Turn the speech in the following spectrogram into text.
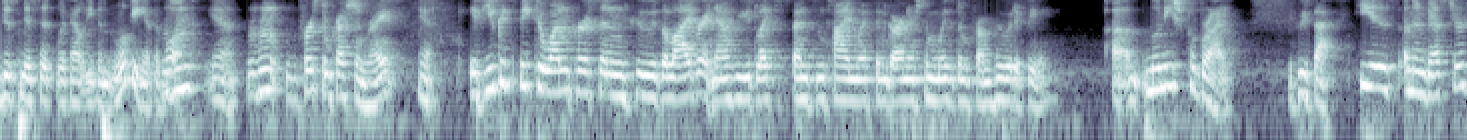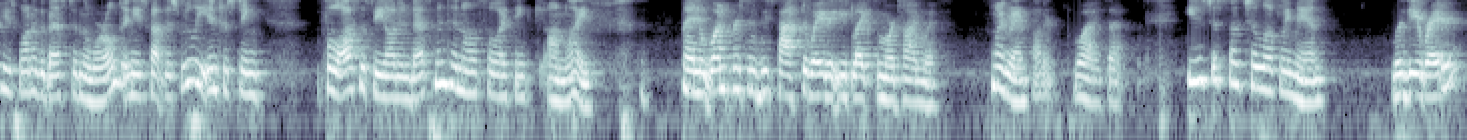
dismiss it without even looking at the book. Mm-hmm. Yeah, First impression, right? yeah. If you could speak to one person who's alive right now who you'd like to spend some time with and garner some wisdom from, who would it be? Uh, Mohnish Pabrai. Who's that? He is an investor. He's one of the best in the world, and he's got this really interesting philosophy on investment and also, I think, on life. And one person who's passed away that you'd like some more time with. My grandfather. Why is that? He was just such a lovely man. Was he a writer?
